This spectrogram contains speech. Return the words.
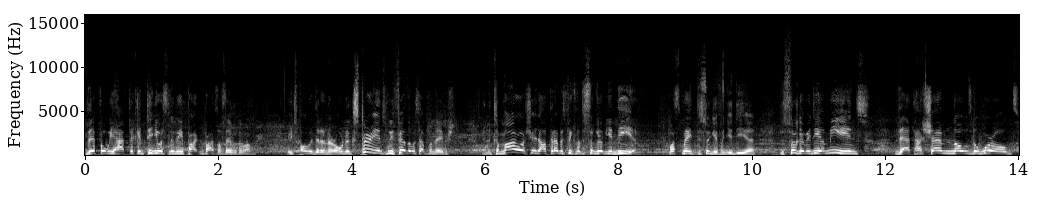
Therefore, we have to continuously be part and parcel of Seva Kalam. It's only that in our own experience we feel that we're separate from the Abish. And tomorrow, Shir Al Rebbe speaks about the Sugi of Yediyah. What's made the Sugi from Yediyah? The Sugi of Yediyah means that Hashem knows the world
